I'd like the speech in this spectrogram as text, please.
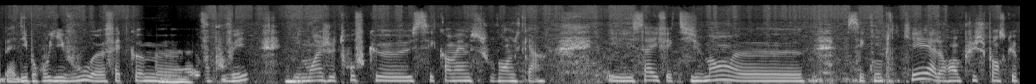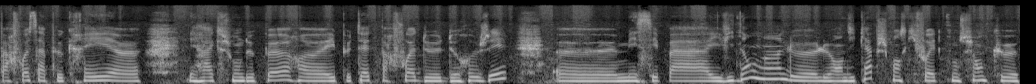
bah, débrouillez-vous, faites comme mmh. vous pouvez. Et moi, je trouve que c'est quand même souvent le cas. Et ça, effectivement, c'est compliqué. Alors en plus, je pense que parfois, ça peut créer des réactions de peur et peut-être parfois de, rejet. mais c'est pas évident. Hein, le, handicap, je pense qu'il faut être conscient que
